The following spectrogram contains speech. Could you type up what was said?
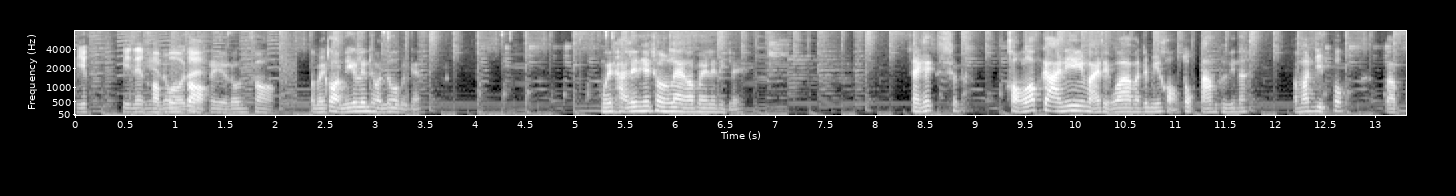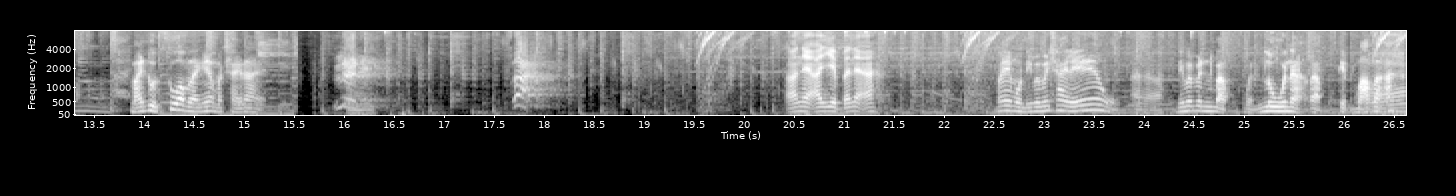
พี่ พี่เล่นคอมโดโบนศด้วอยกเลยโดนศอกสมัยก่อนนี้ก็เล่นเทควันโดเหมือนกันมวยไทยเล่นแค่ช่วงแรกก็ไม่เล่นอีกเลยใช่แค่ของรอบกายนี่หมายถึงว่ามันจะมีของตกตามพื้นนะสามารถหยิบพวกแบบไม้ดูดซ่วมอะไรเงี้ยมาใช้ได้อะเนี่ยอะหยิบแล้วเนี่ยอะไม่หมดนี้มันไม่ใช่แล้วอะเหรอนี่มันเป็นแบบเหมือนรูนอะแบบเก็บบัฟอะอะอ๋อ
